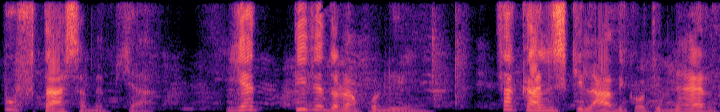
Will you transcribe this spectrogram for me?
πού φτάσαμε πια, γιατί δεν τον απολύουν, θα κάνεις σκυλάδικο την ΕΡΤ,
